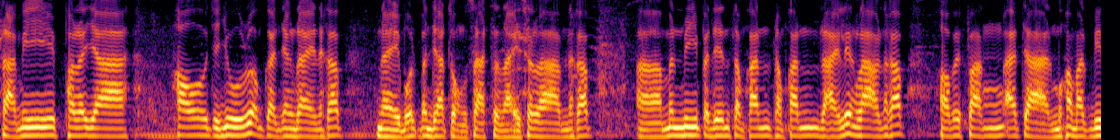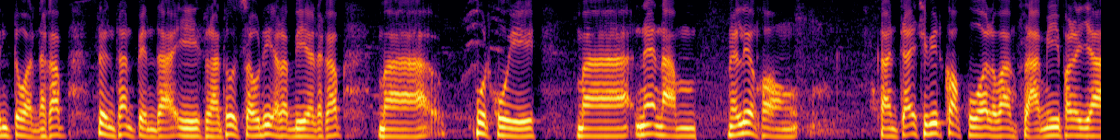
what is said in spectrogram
สามีภรรยา เขาจะอยู่ร่วมกันอย่างไรนะครับ ในบทบัญญัติของศาสนาอิสลามนะครับมันมีประเด็นสำคัญสำคัญหลายเรื่องราวนะครับ เอาไปฟังอาจารย์มุฮัมมัดบินตวนนะครับ ซึ่งท่านเป็นดาอีสถานทูตซาอุดิอาระเบียนะครับ มาพูดคุยมาแนะนำในเรื่องของการใช้ชีวิตครอบครัวระหว่างสามีภรรยา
